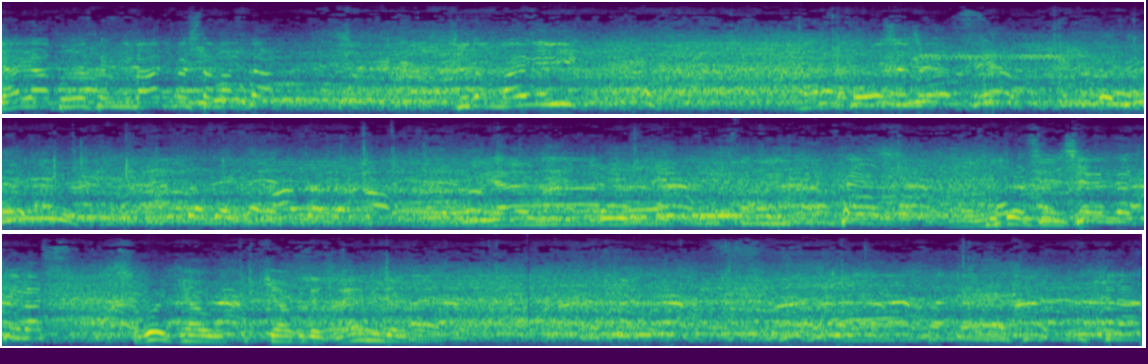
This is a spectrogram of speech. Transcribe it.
やや防戦に回りました松田中段前蹴り松田も応酬しますいやー、そういう緑選手試合になっています。すごい気迫気迫ですね、緑選手。から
